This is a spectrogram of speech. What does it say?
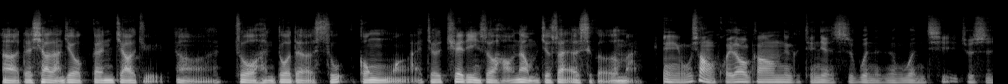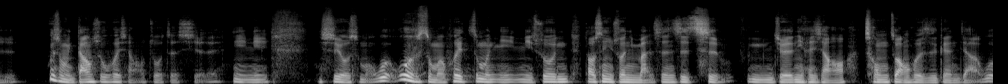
呃的校长就跟教局呃做很多的书公务往来，就确定说好，那我们就算二十个额满。哎，我想回到刚刚那个甜点师问的那个问题，就是。为什么你当初会想要做这些嘞？你你你是有什么？为为什么会这么？你你说老师，你说你满身是刺，你觉得你很想要冲撞，或者是跟人家为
